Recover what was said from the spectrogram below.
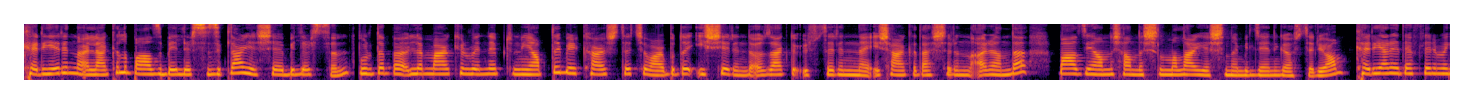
kariyerinle alakalı bazı belirsizlikler yaşayabilirsin. Burada böyle Merkür ve Neptün'ün yaptığı bir karşıt açı var. Bu da iş yerinde özellikle üstlerinle, iş arkadaşlarınla aranda bazı yanlış anlaşılmalar yaşanabileceğini gösteriyor. Kariyer hedefleri ve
